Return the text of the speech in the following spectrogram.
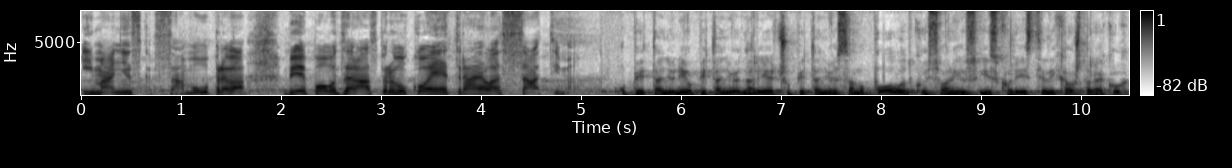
i manjinska samouprava bio je povod za raspravu koja je trajala satima. U pitanju, nije u pitanju jedna riječ, u pitanju je samo povod koji su oni iskoristili, kao što rekoh,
